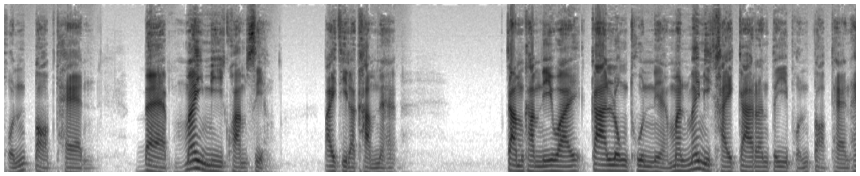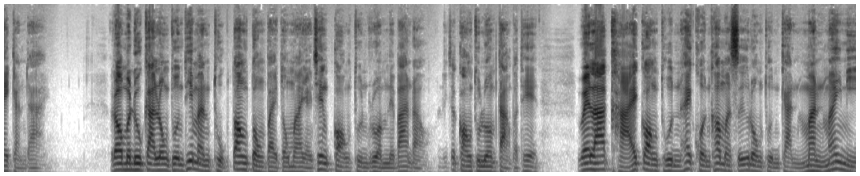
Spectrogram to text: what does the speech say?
ผลตอบแทน แบบไม่มีความเสี่ยงไปทีละคำนะฮะจำคำนี้ไว้การลงทุนเนี่ยมันไม่มีใครการันตีผลตอบแทนให้กันได้ เรามาดูการลงทุนที่มันถูกต้องตรงไปตรงมา อย่างเช่น กองทุนรวมในบ้านเรา หรือจะกองทุนรวมต่างประเทศ เวลาขายกองทุนให้คนเข้ามาซื้อลงทุนกัน มันไม่มี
